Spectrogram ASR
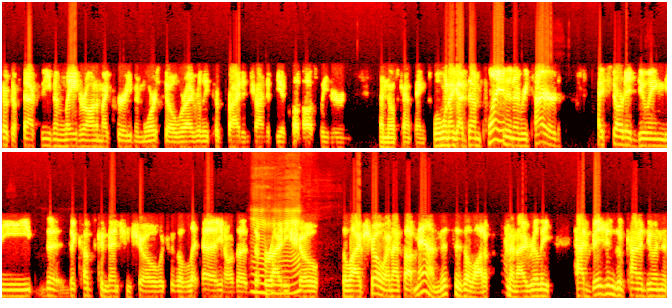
took effect even later on in my career even more so where i really took pride in trying to be a clubhouse leader and, and those kind of things. Well when i got done playing and i retired I started doing the, the the Cubs convention show, which was a uh, you know the the variety Mhm. show, the live show, and I thought, man, this is a lot of fun, and I really had visions of kind of doing this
